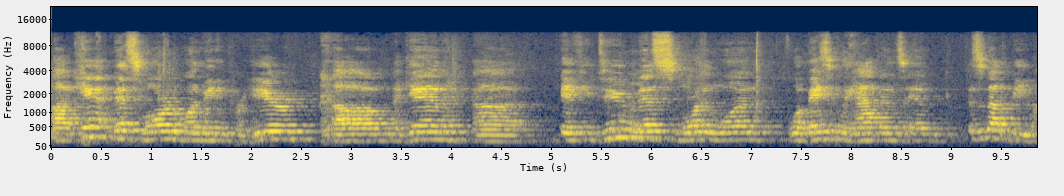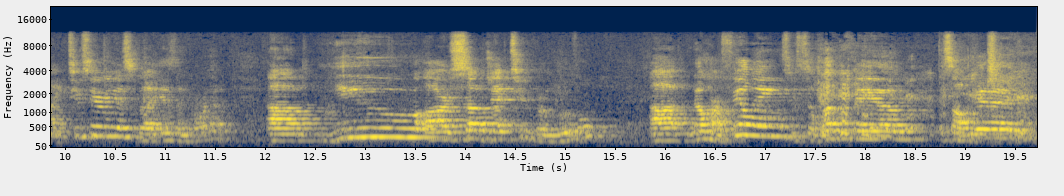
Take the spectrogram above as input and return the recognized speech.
Uh, can't miss more than one meeting per year. Um, again, uh, if you do miss more than one, what basically happens, and this is not to be like too serious, but it is important, um, you are subject to removal. Uh, no hard feelings, we still love you, fam, it's all good.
